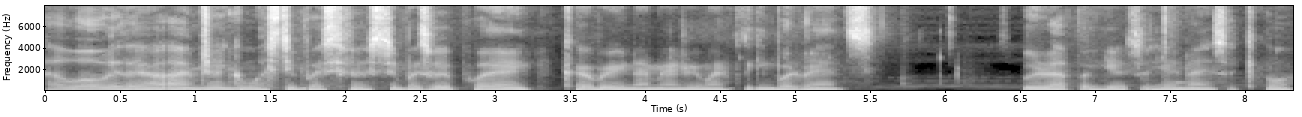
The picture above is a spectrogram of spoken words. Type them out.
Hello there, I'm with Stephen Plays. Stephen Plays, we're playing Kirby Nightmare Dreamland for the Game Boy Advance. Boot it up right here, so nice, okay, cool.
